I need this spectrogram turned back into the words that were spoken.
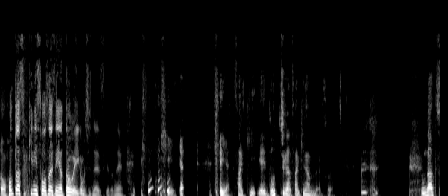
の、本当は先に総裁選やった方がいいかもしれないですけどね。いやいや、いやいや、先、え、どっちが先なんだよ、それ。9月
